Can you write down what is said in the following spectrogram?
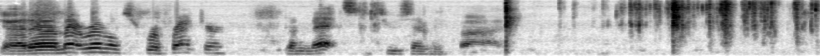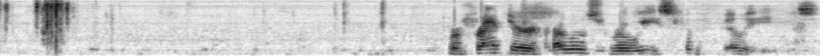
Got uh, Matt Reynolds refractor. The Mets 275. Refractor Carlos Ruiz for the Phillies.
